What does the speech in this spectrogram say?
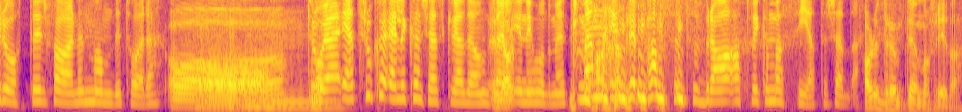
gråter faren en mandig tåre. Oh. Tror jeg, jeg tror, eller kanskje jeg skrev det om selv inni hodet mitt. Men det passet så bra at vi kan bare si at det skjedde. Har du drømt igjen nå, Frida?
